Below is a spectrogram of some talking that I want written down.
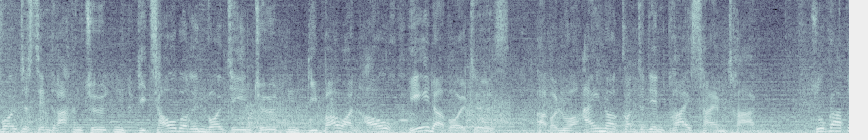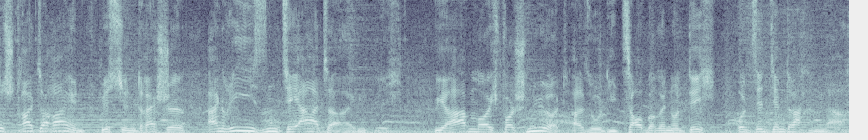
wolltest den Drachen töten, die Zauberin wollte ihn töten, die Bauern auch, jeder wollte es. Aber nur einer konnte den Preis heimtragen. So gab es Streitereien, bisschen Dresche, ein Riesentheater eigentlich. Wir haben euch verschnürt, also die Zauberin und dich, und sind dem Drachen nach.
